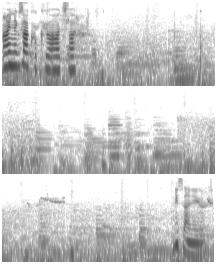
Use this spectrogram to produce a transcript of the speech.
Ay ne güzel kokuyor ağaçlar. Bir saniye Gökçe.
